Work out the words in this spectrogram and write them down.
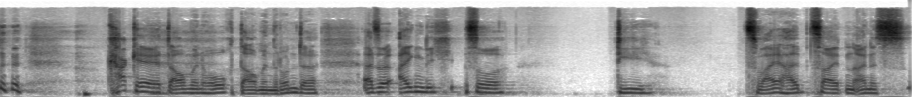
Kacke, Daumen hoch, Daumen runter. Also eigentlich so die zwei Halbzeiten eines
